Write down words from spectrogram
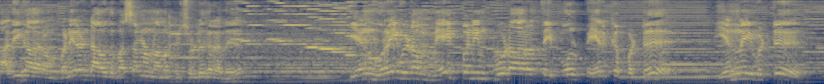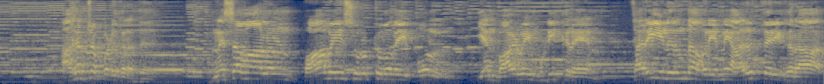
அதிகாரம் பனிரெண்டாவது வசனம் நமக்கு சொல்லுகிறது என் உறைவிடம் மேய்ப்பனின் கூடாரத்தை போல் பெயர்க்கப்பட்டு என்னை விட்டு அகற்றப்படுகிறது. நெசவாளன் பாவை சுருட்டுவதை போல் என் வாழ்வை முடிக்கிறேன். தரியிலிருந்து அவர் என்னை அறுத்தறிகிறார்.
